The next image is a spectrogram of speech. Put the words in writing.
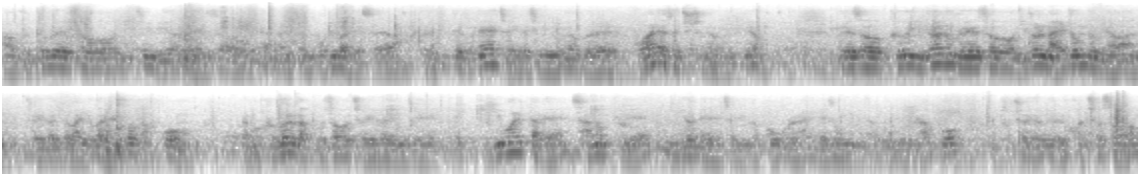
어, 국토부에서 이지위원회에서 일단은 좀 보류가 됐어요. 그렇기 때문에 저희가 지금 용역을 보완해서 추진하고 있고요. 그래서 그 일환으로 해서 1월 말 정도면 저희가 이제 완료가 될 것 같고 그리고 그걸 갖고서 저희가 이제 2월 달에 산업부에 위원회에 저희가 보고를 할 예정입니다. 보고를 하고 부처 협의를 거쳐서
